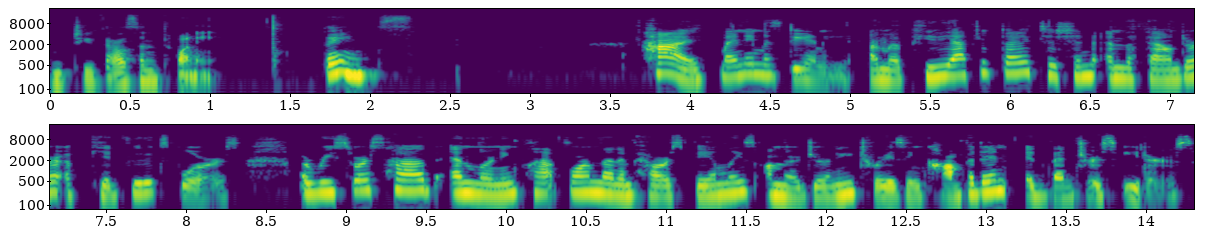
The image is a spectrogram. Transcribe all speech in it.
in 2020. Thanks. Hi, my name is Danny. I'm a pediatric dietitian and the founder of Kid Food Explorers, a resource hub and learning platform that empowers families on their journey to raising competent, adventurous eaters.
